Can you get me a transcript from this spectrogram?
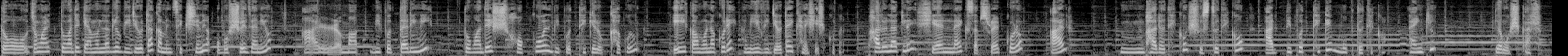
তো তোমার, তোমাদের কেমন লাগল ভিডিওটা কমেন্ট সেকশনে অবশ্যই জানিও। আর মা বিপত্তারিণী, তোমাদের সকল বিপদ থেকে রক্ষা করুন। এই কামনা করে আমি এই ভিডিওটা এখানে শেষ করলাম। ভালো লাগলে শেয়ার লাইক সাবস্ক্রাইব করো। আর ভালো থেকো, সুস্থ থেকো। আর বিপদ থেকে মুক্ত থেকো। থ্যাংক ইউ নমস্কার।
